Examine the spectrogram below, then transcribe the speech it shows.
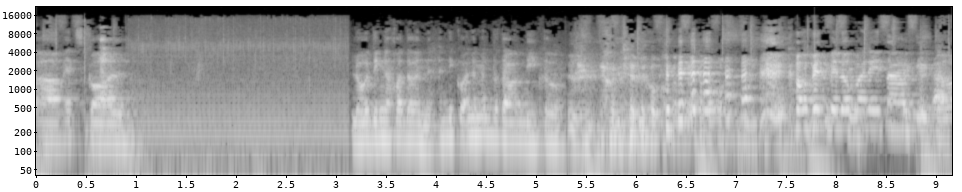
um, it's called Loading ako doon. Hindi ko alam ang tawag dito. Comment below kung ano yung tawag dito.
